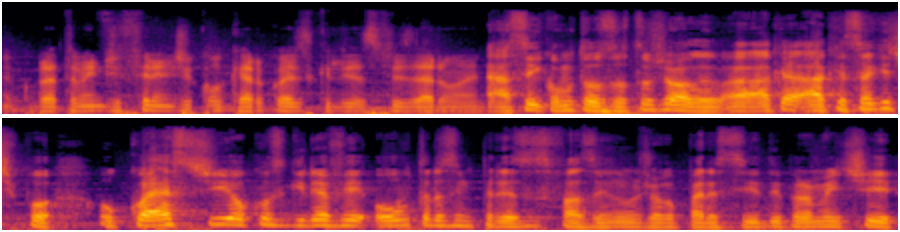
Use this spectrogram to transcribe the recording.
é completamente diferente de qualquer coisa que eles fizeram antes. Assim como todos os outros jogos. A, a, questão é que, tipo, o Quest eu conseguiria ver outras empresas fazendo um jogo parecido e provavelmente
